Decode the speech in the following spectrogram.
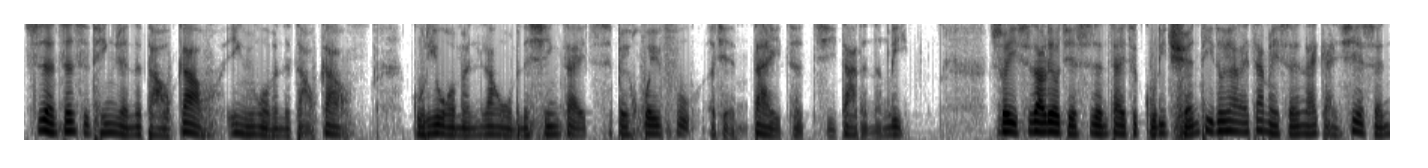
诗人真实听人的祷告，应允我们的祷告，鼓励我们，让我们的心再一次被恢复，而且带着极大的能力。所以四到六节，诗人再一次鼓励全体都要来赞美神，来感谢神。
